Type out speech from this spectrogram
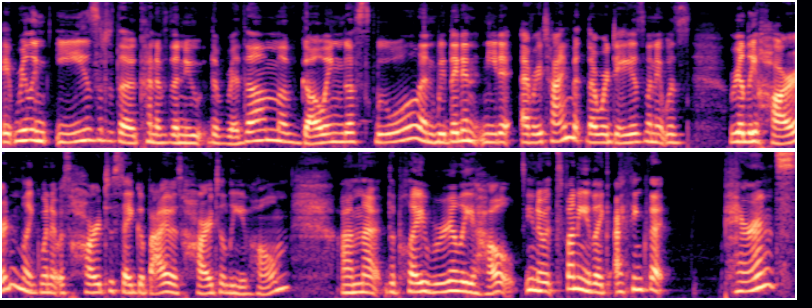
it really eased the kind of the new the rhythm of going to school. And we they didn't need it every time, but there were days when it was really hard, like when it was hard to say goodbye, it was hard to leave home um, that the play really helped. You know, it's funny, like, I think that parents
